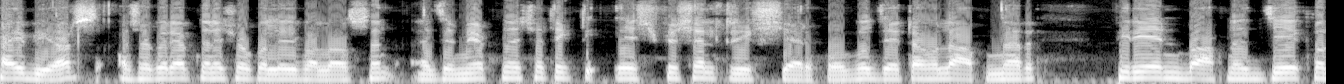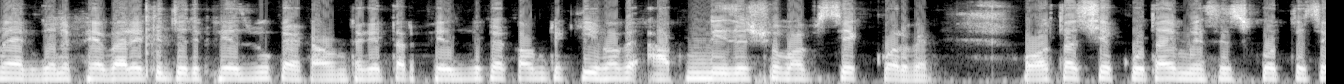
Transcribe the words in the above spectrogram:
হাই ভিউয়ার্স আশা করি আপনারা সকলেই ভালো আছেন। আজ আমি আপনাদের সাথে একটি স্পেশাল ট্রিক শেয়ার করব, যেটা হলো আপনার ফ্রেন্ড বা আপনার যে কোনো একজনের ফেভারিট যদি ফেসবুক অ্যাকাউন্ট থাকে, তার ফেসবুক অ্যাকাউন্টে কীভাবে আপনি নিজস্বভাবে চেক করবেন? অর্থাৎ সে কোথায় মেসেজ করতেছে,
